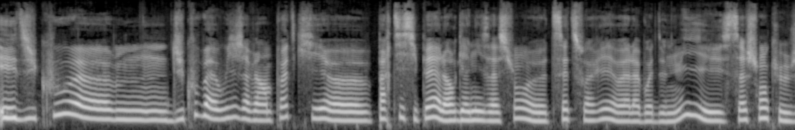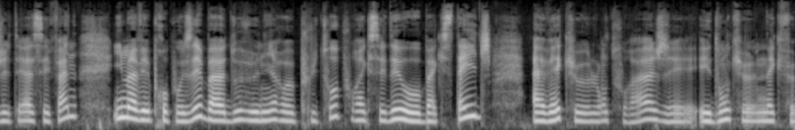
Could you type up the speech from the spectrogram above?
Et du coup, euh, du coup, bah oui, j'avais un pote qui euh, participait à l'organisation euh, de cette soirée à la boîte de nuit et sachant que j'étais assez fan, il m'avait proposé bah, de venir plus tôt pour accéder au backstage avec l'entourage et, donc Necfeu.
